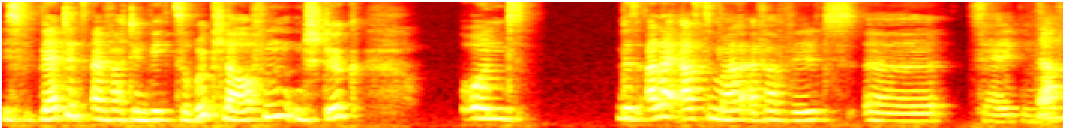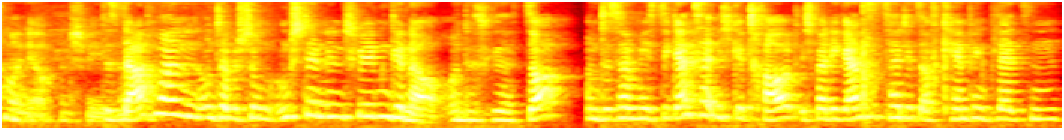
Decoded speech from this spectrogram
Ich werde jetzt einfach den Weg zurücklaufen, ein Stück, und das allererste Mal einfach wild äh, zelten. Darf man ja auch in Schweden. Das darf man unter bestimmten Umständen in Schweden, genau. Und das habe ich gesagt, so, und das habe ich mir jetzt die ganze Zeit nicht getraut. Ich war die ganze Zeit jetzt auf Campingplätzen.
